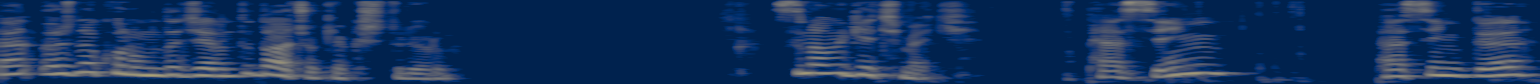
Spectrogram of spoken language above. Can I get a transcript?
Ben özne konumunda gerund'ı daha çok yakıştırıyorum. Sınavı geçmek. Passing, passing the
